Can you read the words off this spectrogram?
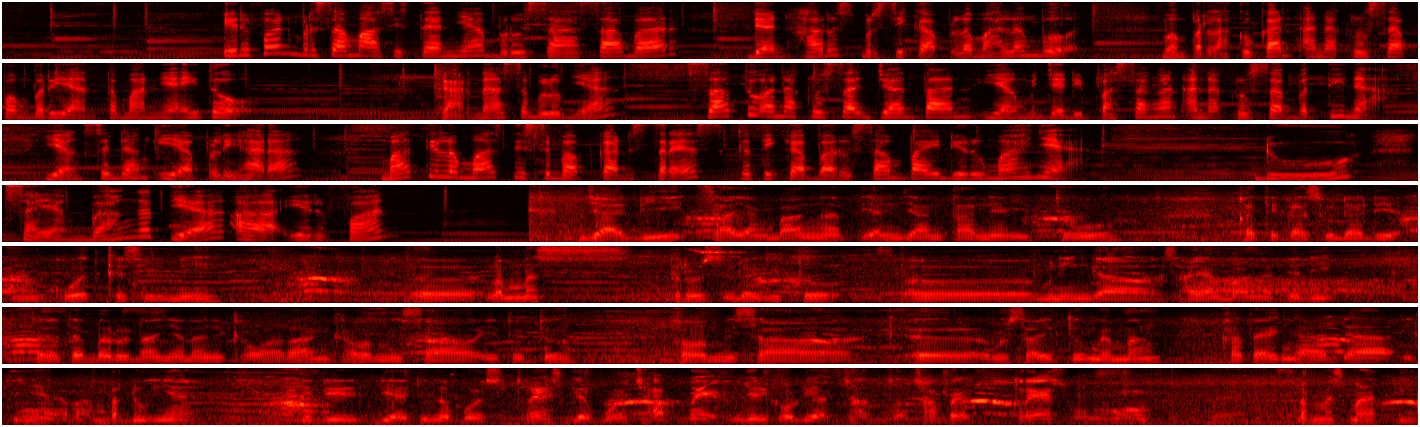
Irfan bersama asistennya berusaha sabar dan harus bersikap lemah lembut memperlakukan anak rusa pemberian temannya itu. Karena sebelumnya, satu anak rusa jantan yang menjadi pasangan anak rusa betina yang sedang ia pelihara mati lemas disebabkan stres ketika baru sampai di rumahnya. Duh, sayang banget ya, A. Irfan. Jadi sayang banget yang jantannya itu ketika sudah diangkut ke sini eh, lemes. Terus udah gitu eh, meninggal. Sayang banget. Jadi ternyata baru nanya-nanya ke orang kalau misal itu tuh kalau misal e, rusa itu memang katanya nggak ada itunya apa empedunya. Jadi dia itu nggak bawa stres nggak bawa capek. Jadi kalau dia ca- capek stres oh lemes mati.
